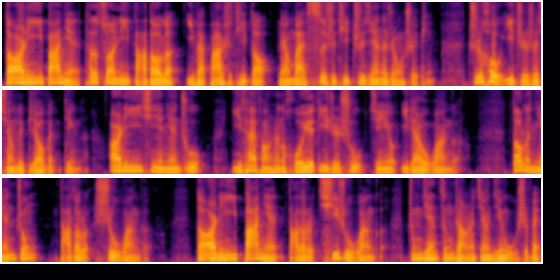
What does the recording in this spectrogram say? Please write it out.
到二零一八年，它的算力达到了一百八十 T 到两百四十 T 之间的这种水平，之后一直是相对比较稳定的。二零一七年年初，以太坊上的活跃地址数仅有一点五万个，到了年中达到了十五万个，到二零一八年达到了七十五万个，中间增长了将近五十倍。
